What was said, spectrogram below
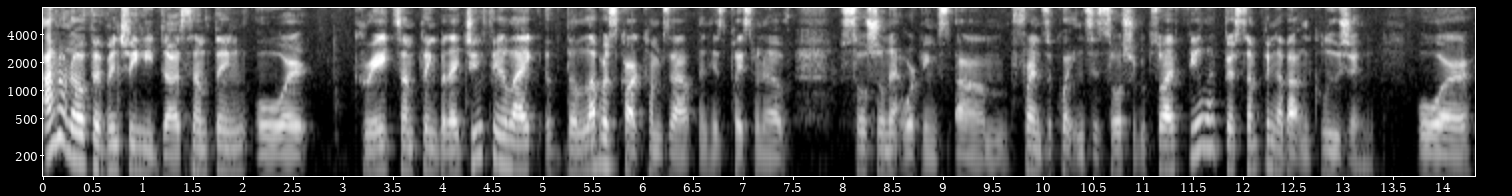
I don't know if eventually he does something or creates something, but I do feel like if the lover's card comes out in his placement of social networking, um, friends, acquaintances, social groups. So I feel like there's something about inclusion or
